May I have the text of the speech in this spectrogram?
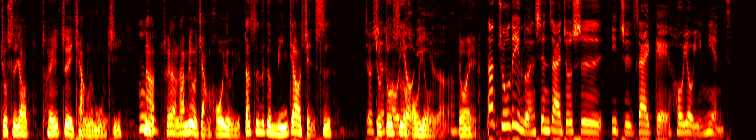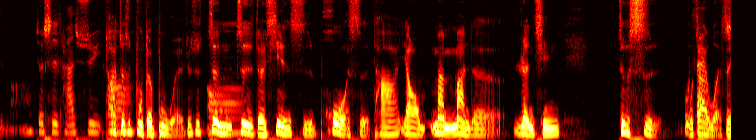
就是要推最强的母鸡。嗯、那虽然他没有讲侯友谊，但是那个民调显示，就都是侯友谊了。对。那朱立伦现在就是一直在给侯友谊面子嘛，就是他需他就是不得不为、欸，就是政治的现实迫使他要慢慢的认清这个事不在我这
